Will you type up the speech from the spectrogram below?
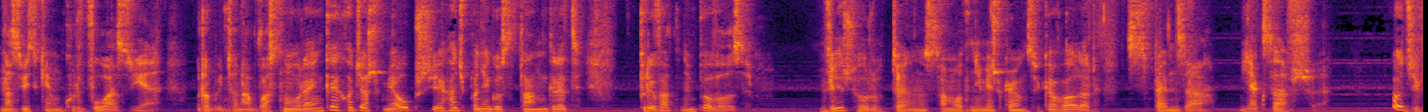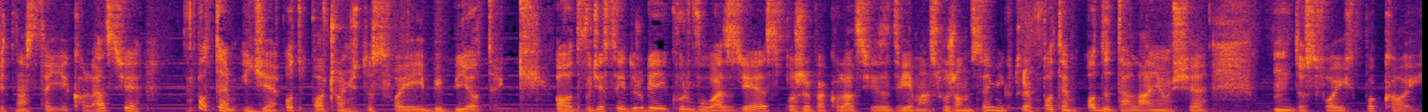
nazwiskiem Courvoisier robi to na własną rękę, chociaż miał przyjechać po niego Stangret prywatnym powozem. Wieczór ten samotnie mieszkający kawaler spędza jak zawsze. O 19 je kolację, potem idzie odpocząć do swojej biblioteki. O 22 Courvoisier spożywa kolację z dwiema służącymi, które potem oddalają się do swoich pokoi.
